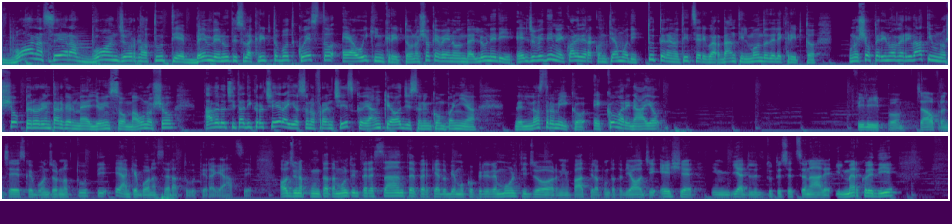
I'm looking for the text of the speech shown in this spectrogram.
Buonasera, buongiorno a tutti e benvenuti sulla CryptoBot. Questo è A Week in Crypto, uno show che va in onda il lunedì e il giovedì nel quale vi raccontiamo di tutte le notizie riguardanti il mondo delle cripto. Uno show per i nuovi arrivati, uno show per orientarvi al meglio, insomma, uno show a velocità di crociera. Io sono Francesco e anche oggi sono in compagnia del nostro amico e comarinaio Filippo, ciao Francesco e buongiorno a tutti e anche buonasera a tutti ragazzi. Oggi una puntata molto interessante perché dobbiamo coprire molti giorni, infatti la puntata di oggi esce in via del tutto eccezionale il mercoledì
